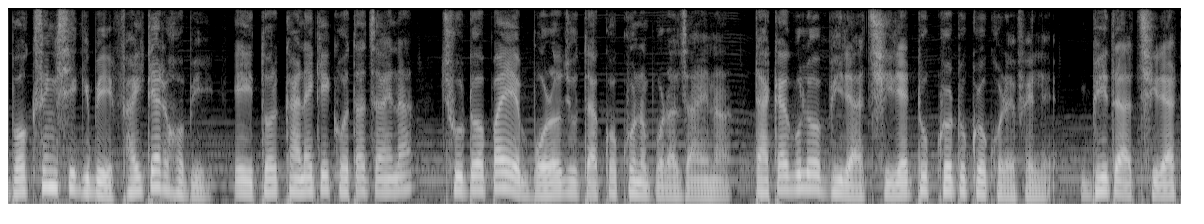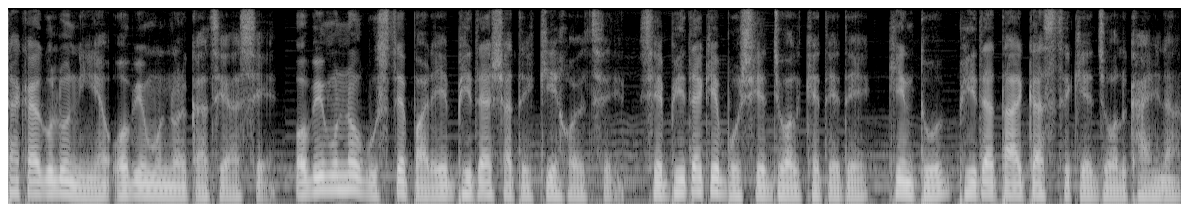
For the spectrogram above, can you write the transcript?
বক্সিং শিখবি, ফাইটার হবি। এই তোর কানে কি কথা যায় না? ছোট পায়ে বড় জুতা কখনো পরা যায় না। টাকাগুলো ভিরা ছিঁড়ে টুকরো টুকরো করে ফেলে। ভিদা ছিঁড়া টাকাগুলো নিয়ে অভিমন্যুর কাছে আসে। অভিমন্যু বুঝতে পারে ভিদার সাথে কি হয়েছে। সে ভিদাকে বসিয়ে জল খেতে দেয় কিন্তু ভিদা তার কাছ থেকে জল খায় না।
